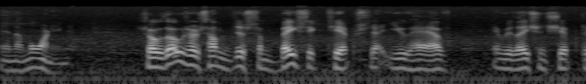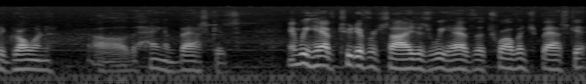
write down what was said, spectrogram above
in the morning. So those are some just some basic tips that you have in relationship to growing uh, the hanging baskets. And we have two different sizes. We have the 12 inch basket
